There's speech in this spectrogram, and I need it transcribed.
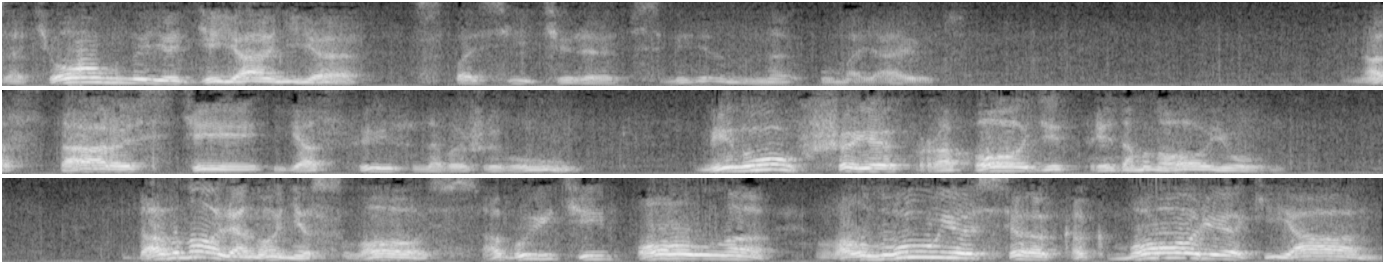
за темные деяния Спасителя смиренно умоляют. На старости я сызново живу, Минувшее проходит предо мною. Давно ли оно неслось, событий полно, волнуясь, как море, океан.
